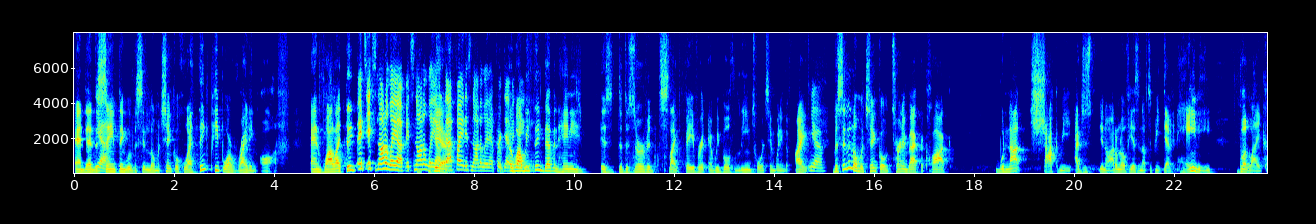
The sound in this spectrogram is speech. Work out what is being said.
And then the yeah. same thing with Vasily Lomachenko, who I think people are writing off. And while I think it's it's not a layup, it's not a layup. Yeah. That fight is not a layup for Devin. And while Haney. we think Devin Haney is the deserved slight favorite, and we both lean towards him winning the fight. Yeah. Vasily Lomachenko turning back the clock would not shock me. I just, you know, I don't know if he has enough to beat Devin Haney, but like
